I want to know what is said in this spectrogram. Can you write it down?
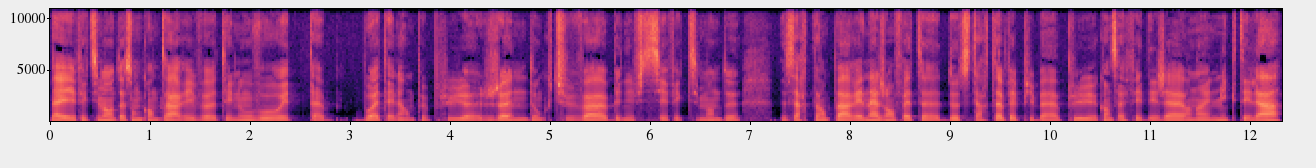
Bah, effectivement, de toute façon, quand tu arrives, tu es nouveau et ta boîte, elle est un peu plus jeune, donc tu vas bénéficier effectivement de, certains parrainages en fait d'autres startups. Et puis, bah, plus quand ça fait déjà un an et demi que tu es là,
